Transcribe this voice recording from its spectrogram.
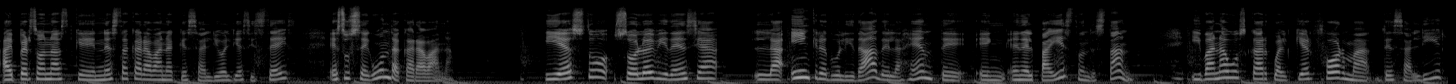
Hay personas que en esta caravana que salió el 16 es su segunda caravana. Y esto solo evidencia la incredulidad de la gente en, en el país donde están y van a buscar cualquier forma de salir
